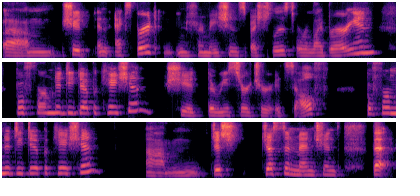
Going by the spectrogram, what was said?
um, should an expert, information specialist or librarian perform the deduplication? Should the researcher itself perform the deduplication? Um, just Justin mentioned that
